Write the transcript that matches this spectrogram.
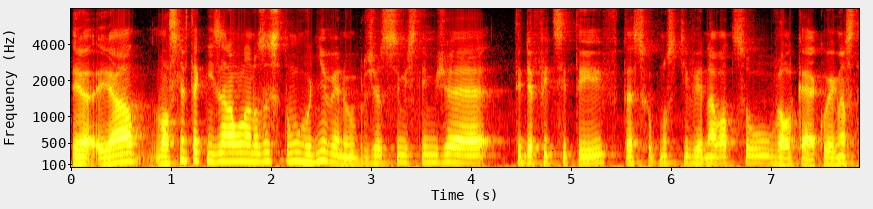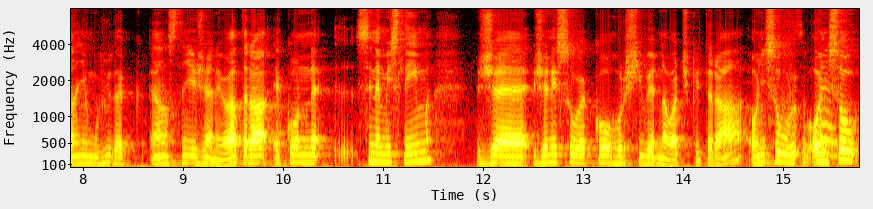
Já, já vlastně v té knize na volné noze se tomu hodně věnuju, protože si myslím, že ty deficity v té schopnosti vyjednávat jsou velké, jako jak na straně mužů, tak na straně ženy. Já teda jako ne, si nemyslím, že ženy jsou jako horší vyjednavačky teda. Oni jsou, oni jsou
